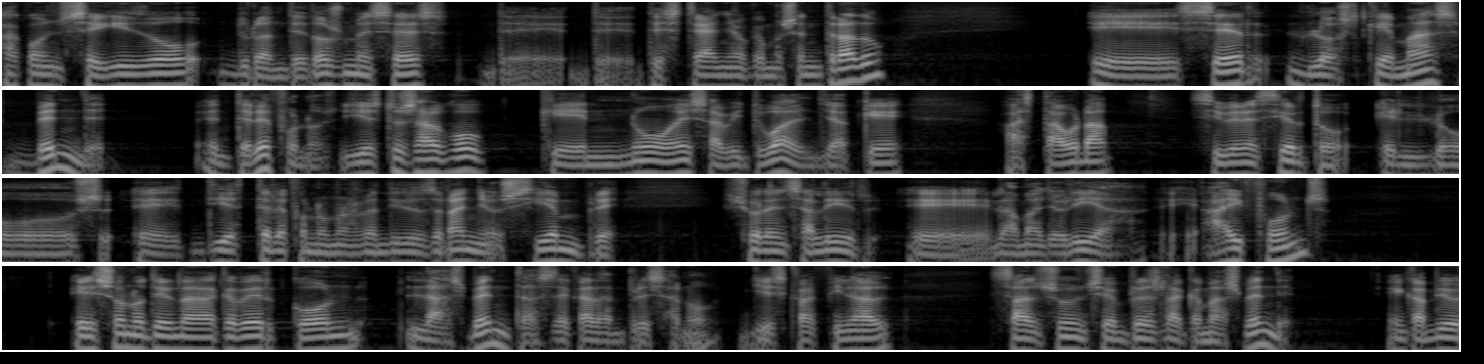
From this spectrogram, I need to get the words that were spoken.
ha conseguido durante dos meses de, este año que hemos entrado eh, ser los que más venden en teléfonos. Y esto es algo que no es habitual, ya que hasta ahora, si bien es cierto, en los 10 eh, teléfonos más vendidos del año siempre suelen salir eh, la mayoría iPhones, eso no tiene nada que ver con las ventas de cada empresa, ¿no? Y es que al final Samsung siempre es la que más vende. En cambio,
